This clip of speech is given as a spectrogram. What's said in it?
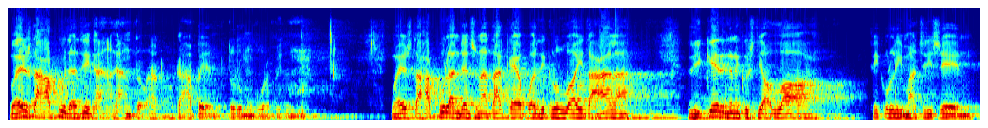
Wa istahabu dadi gak gak entuk gak apik turu mengkurup itu. Wa istahabu lan den sunatake apa zikrullah taala. Zikir ngene Gusti Allah fi kulli majlisin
